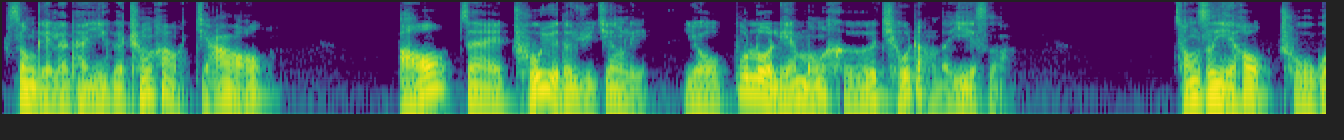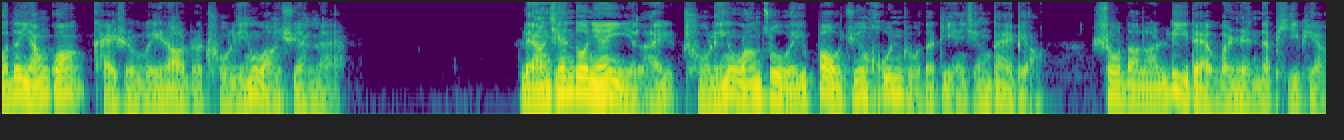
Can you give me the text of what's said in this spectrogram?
送给了他一个称号夹敖。敖在楚语的语境里。有部落联盟和酋长的意思。从此以后，楚国的阳光开始围绕着楚灵王绚烂。两千多年以来，楚灵王作为暴君昏主的典型代表，受到了历代文人的批评。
